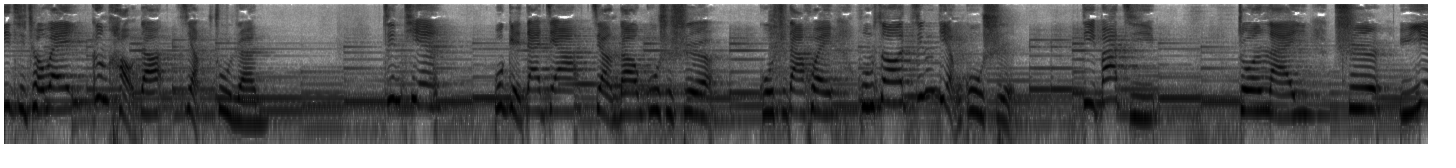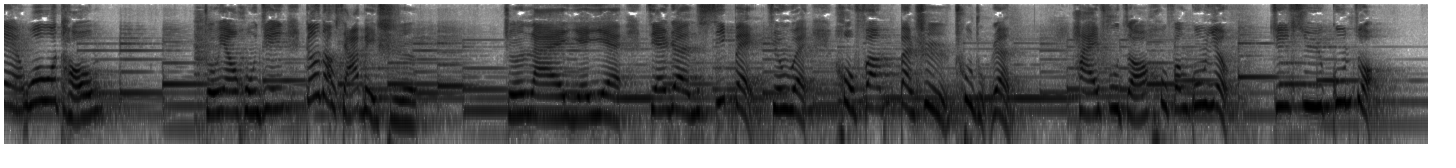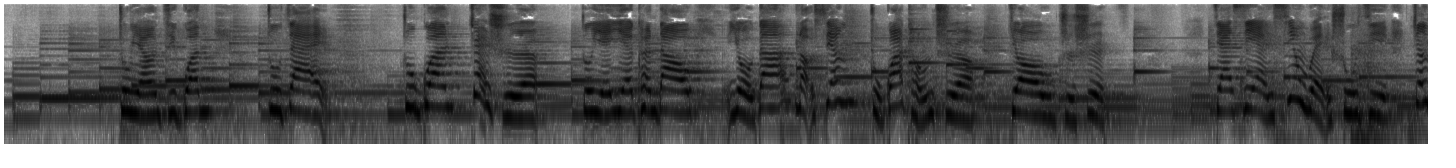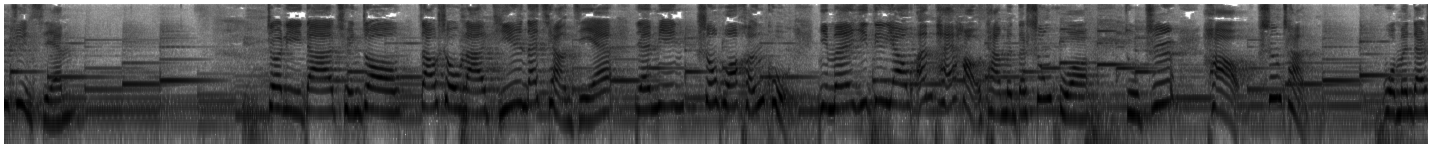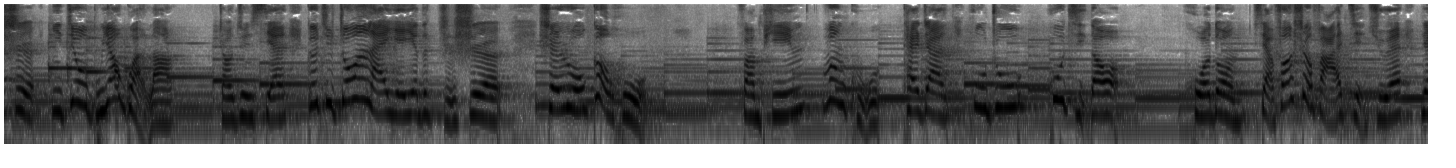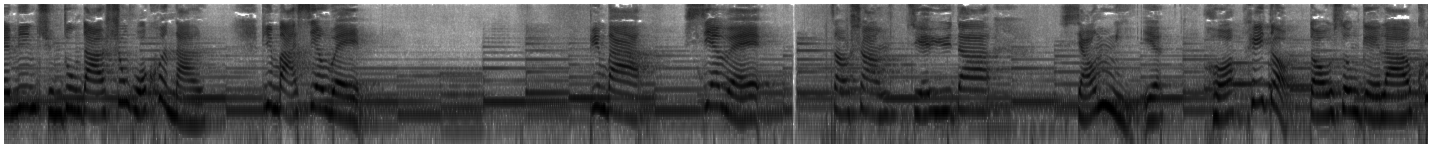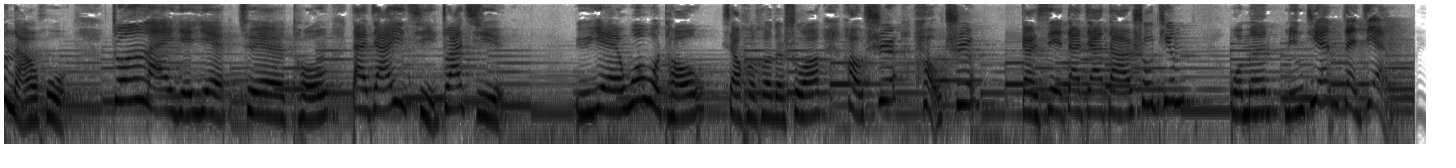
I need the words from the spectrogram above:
一起成为更好的讲述人。今天我给大家讲的故事是《故事大会红色经典故事》第八集。周恩来吃鱼叶窝窝头。中央红军刚到陕北时，周恩来爷爷兼任西北军委后方办事处主任，还负责后方供应、军需工作。中央机关住在驻关寨时，周爷爷看到有的老乡煮瓜藤吃，就指示。嘉县县委书记张俊贤，这里的群众遭受了敌人的抢劫，人民生活很苦，你们一定要安排好他们的生活，组织好生产。我们的事你就不要管了。张俊贤根据周恩来爷爷的指示，深入各户，访贫问苦，开展互助互济的。活动想方设法解决人民群众的生活困难，并把县委并把县委早上结余的小米和黑豆都送给了困难户。周恩来爷爷却同大家一起抓起鱼叶窝窝头，笑呵呵地说：“好吃，好吃！”感谢大家的收听。我们明天再见。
